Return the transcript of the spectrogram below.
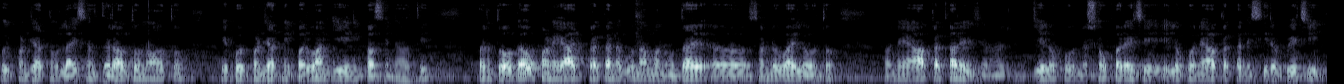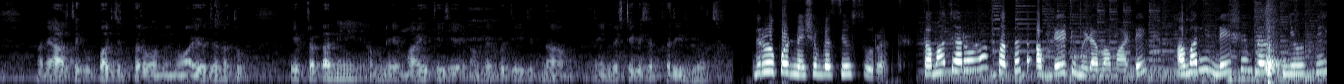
કોઈપણ જાતનું લાયસન્સ ધરાવતો ન હતો કે કોઈપણ જાતની પરવાનગી એની પાસે ન હતી. પરંતુ અગાઉ પણ એ આ જ પ્રકારના ગુનામાં નોંધાય સંડોવાયેલો હતો. અને આ પ્રકારે જે લોકો નશો કરે છે, એ લોકોને આ પ્રકારની સિરપ વેચી અને આર્થિક ઉપાર્જન કરવાનું એનું આયોજન હતું. એ પ્રકારની અમને માહિતી છે. અમે બધી રીતના ઇન્વેસ્ટિગેશન કરી રહ્યા છીએ. Bureau report Nation Plus News Surat. સમાચારોનો સતત અપડેટ મેળવવા માટે અમારી નેશન પ્લસ ન્યૂઝની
